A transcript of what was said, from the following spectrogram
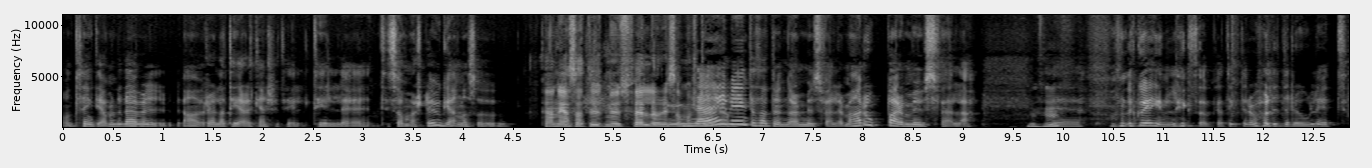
Och då tänkte jag, men det där är väl ja, relaterat kanske till, till, eh, till sommarstugan. Och så, Ja, ni har satt ut musfällor i sommarstugan? Nej, vi har inte satt ut några musfällor, men han ropar musfälla. Mhm. Eh, då går jag in liksom, jag tyckte det var lite roligt.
